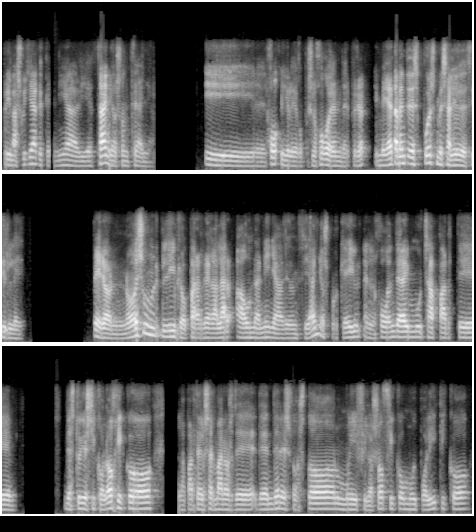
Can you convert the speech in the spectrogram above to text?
prima suya que tenía 10 años, 11 años. Y, yo le digo, pues el juego de Ender. Pero inmediatamente después me salió decirle, pero no es un libro para regalar a una niña de 11 años, porque en el juego Ender hay mucha parte de estudio psicológico, la parte de los hermanos de, de Ender es tostón, muy filosófico, muy político.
